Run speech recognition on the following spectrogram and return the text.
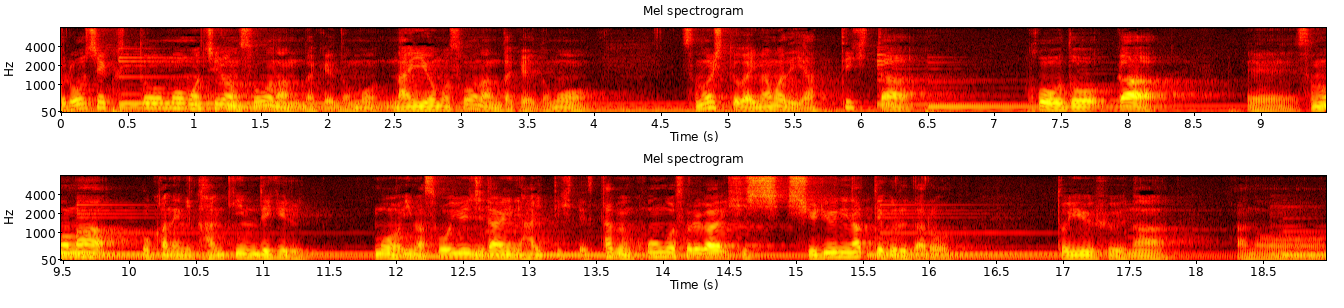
プロジェクトももちろんそうなんだけども内容もそうなんだけれどもその人が今までやってきた行動が、えー、そのままお金に換金できる。もう今そういう時代に入ってきて多分今後それが主流になってくるだろうというふうな、あの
